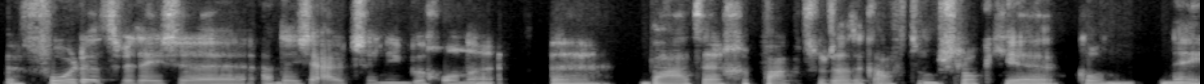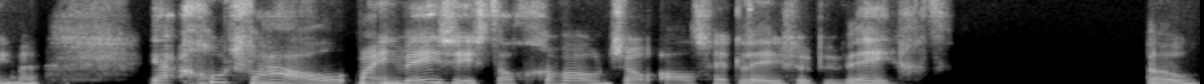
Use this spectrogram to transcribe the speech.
voordat we deze, aan deze uitzending begonnen, water gepakt, zodat ik af en toe een slokje kon nemen. Ja, goed verhaal, maar in wezen is dat gewoon zoals het leven beweegt. Oh.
